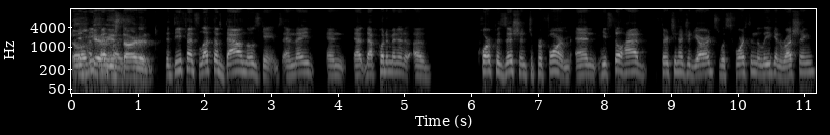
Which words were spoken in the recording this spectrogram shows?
the don't get defense, me started. the defense let them down those games, and they and that that put him in a, a poor position to perform. And he still had 1,300 yards, was fourth in the league in rushing,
